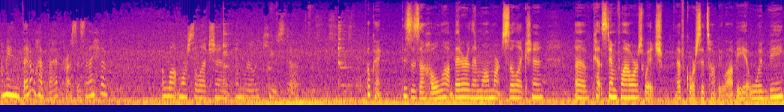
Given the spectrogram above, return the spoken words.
I mean, they don't have bad prices and they have a lot more selection and really cute stuff. Okay, this is a whole lot better than Walmart's selection of cut stem flowers, which Of course, it's Hobby Lobby. It would be.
